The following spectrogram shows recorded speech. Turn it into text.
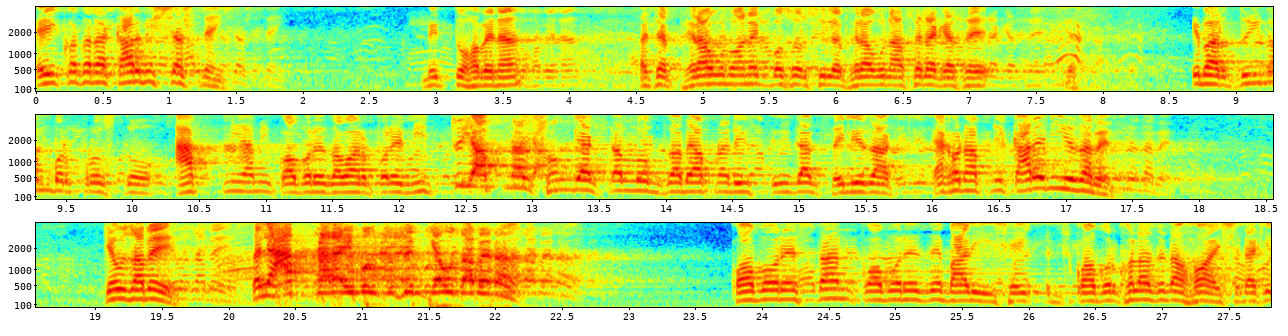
এই কথাটা কার বিশ্বাস নেই? মৃত্যু হবে না? আচ্ছা ফেরাউন অনেক বছর ছিল, ফেরাউন আছে না গেছে? গেছে। এবার দুই নম্বর প্রশ্ন, আপনি আমি কবরে যাওয়ার পরে নিশ্চয়ই আপনার সঙ্গে একটা লোক যাবে, আপনার স্ত্রী যাক, ছেলে যাক, এখন আপনি কারে নিয়ে যাবেন? কেউ যাবে? তাহলে আপনারাই বলতেছেন কেউ যাবে না। কবরস্থান, কবরে যে বাড়ি, সেই কবর খোলা যেটা হয়, সেটা কি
